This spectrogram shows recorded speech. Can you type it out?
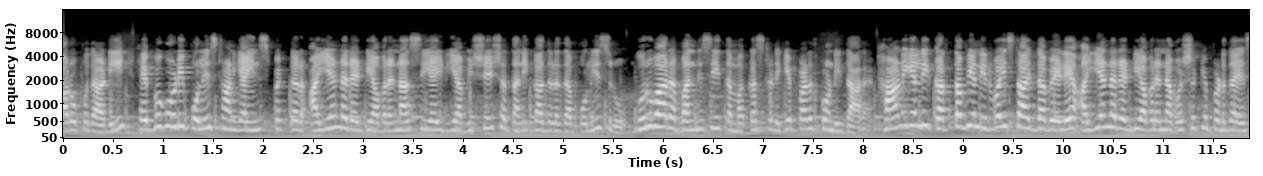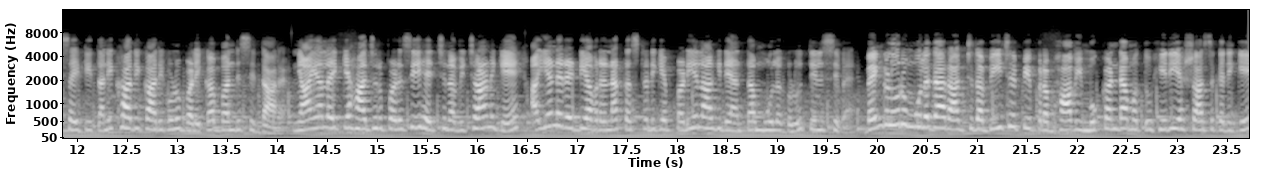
ಆರೋಪದ ಅಡಿ ಹೆಬ್ಬಗೋಡಿ ಪೊಲೀಸ್ ಠಾಣೆಯ ಇನ್ಸ್ಪೆಕ್ಟರ್ ಅಯ್ಯಣ್ಣ ರೆಡ್ಡಿ ಅವರನ್ನ ಸಿಐಡಿಯ ವಿಶೇಷ ತನಿಖಾ ದಳದ ಪೊಲೀಸರು ಗುರುವಾರ ಬಂಧಿಸಿ ತಮ್ಮ ಕಸ್ಟಡಿಗೆ ಪಡೆದುಕೊಂಡಿದ್ದಾರೆ. ಠಾಣೆಯಲ್ಲಿ ಕರ್ತವ್ಯ ನಿರ್ವಹಿಸ್ತಾ ಇದ್ದ ವೇಳೆ ಅಯ್ಯಣ್ಣ ರೆಡ್ಡಿ ಅವರನ್ನ ವಶಕ್ಕೆ ಪಡೆದ ಎಸ್ಐಟಿ ತನಿಖಾಧಿಕಾರಿಗಳು ಬಳಿಕ ಬಂಧಿಸಿದ್ದಾರೆ. ನ್ಯಾಯಾಲಯಕ್ಕೆ ಹಾಜರುಪಡಿಸಿ ಹೆಚ್ಚಿನ ವಿಚಾರಣೆಗೆ ಅಯ್ಯಣ್ಣ ರೆಡ್ಡಿ ಅವರನ್ನ ಕಸ್ಟಡಿಗೆ ಪಡೆಯಲಾಗಿದೆ ಅಂತ ಮೂಲಗಳು ತಿಳಿಸಿವೆ. ಬೆಂಗಳೂರು ಮೂಲದ ರಾಜ್ಯದ ಬಿಜೆಪಿ ಪ್ರಭಾವಿ ಮುಖಂಡ ಮತ್ತು ಹಿರಿಯ ಶಾಸಕನಿಗೆ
